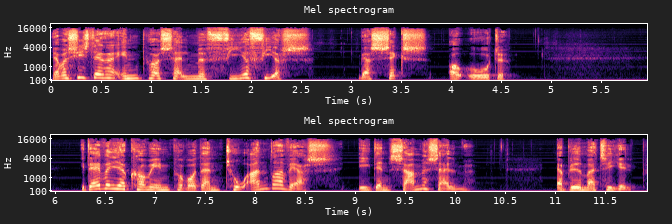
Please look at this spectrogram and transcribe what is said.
Jeg var sidste gang inde på salme 84, vers 6 og 8. I dag vil jeg komme ind på, hvordan to andre vers i den samme salme er blevet mig til hjælp,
